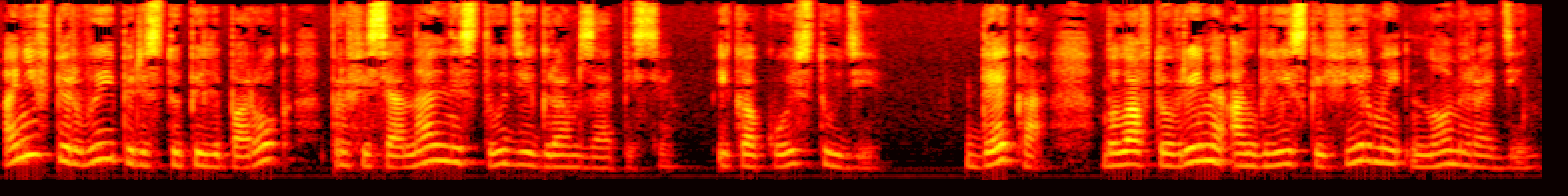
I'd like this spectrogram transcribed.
они впервые переступили порог профессиональной студии грамзаписи. И какой студии? Дека была в то время английской фирмой номер один.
